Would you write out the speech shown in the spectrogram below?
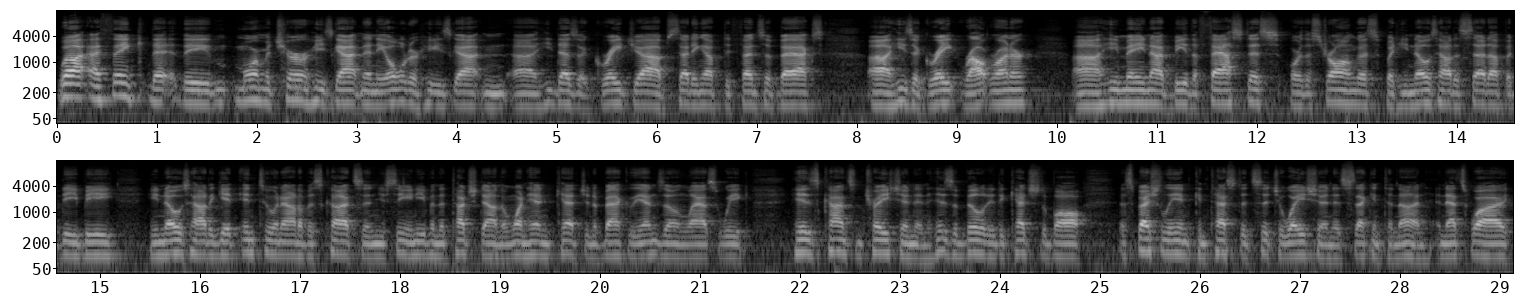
Well, I think that the more mature he's gotten and the older he's gotten, uh, he does a great job setting up defensive backs. Uh, he's a great route runner. Uh, he may not be the fastest or the strongest, but he knows how to set up a DB. He knows how to get into and out of his cuts, and you're seeing even the touchdown, the one-hand catch in the back of the end zone last week. His concentration and his ability to catch the ball, especially in contested situation, is second to none, and that's why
